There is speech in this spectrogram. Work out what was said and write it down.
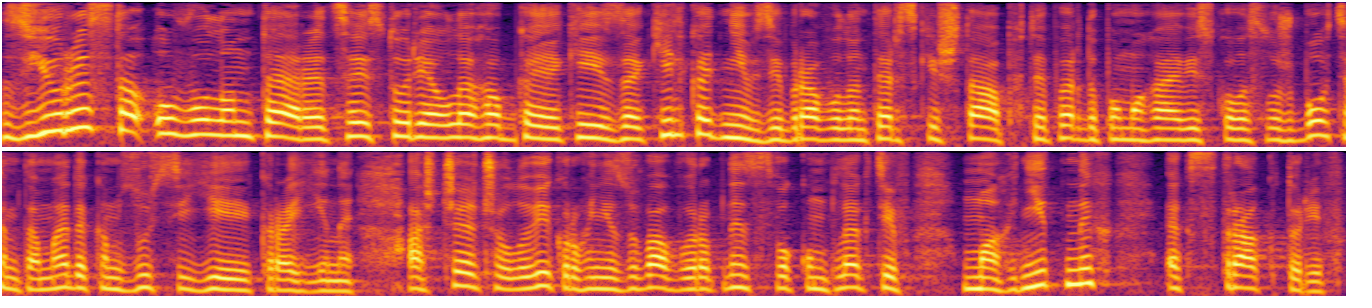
З юриста у волонтери це історія Олега Бка, який за кілька днів зібрав волонтерський штаб. Тепер допомагає військовослужбовцям та медикам з усієї країни. А ще чоловік організував виробництво комплектів магнітних екстракторів.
